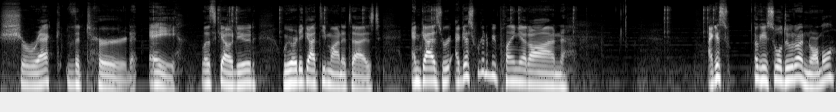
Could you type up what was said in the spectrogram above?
Shrek the Turd. A. Let's go, dude. We already got demonetized. And guys, I guess we're going to be playing it on... I guess... Okay, so we'll do it on normal.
